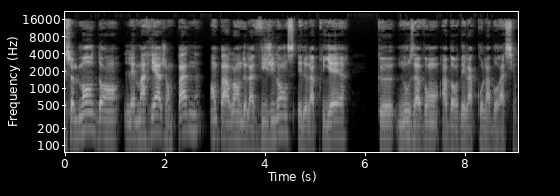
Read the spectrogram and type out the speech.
seulement dans les mariages en panne, en parlant de la vigilance et de la prière, que nous avons abordé la collaboration.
